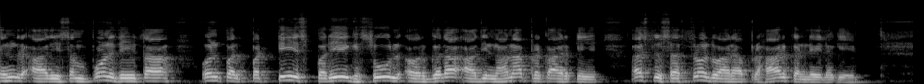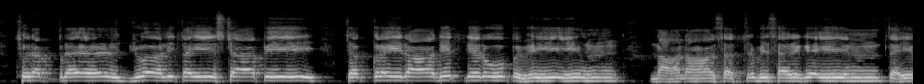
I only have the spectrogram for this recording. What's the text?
इंद्र आदि संपूर्ण देवता उन पर पट्टीस, परीघ सूल और गदा आदि नाना प्रकार के अस्त्र शस्त्रों द्वारा प्रहार करने लगे। क्षुरप्रज्वलितश्चापी चक्रैरादित्य रूप भी नाना शस्त्र विसर्ग तय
